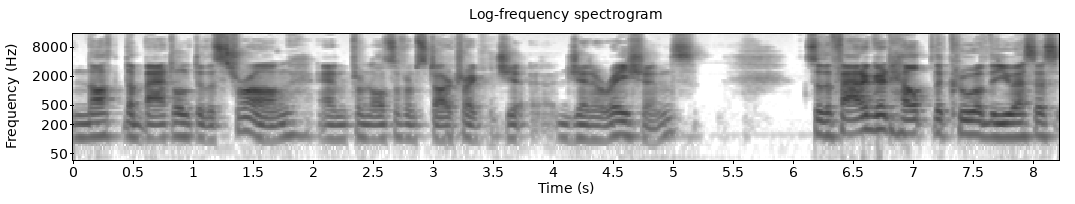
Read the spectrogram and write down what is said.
Nor the battle to the strong, and from also from Star Trek Ge- Generations. So the Farragut helped the crew of the USS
